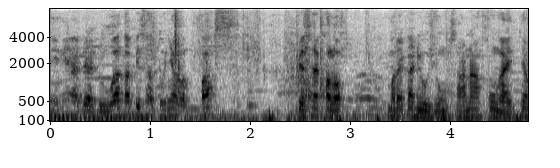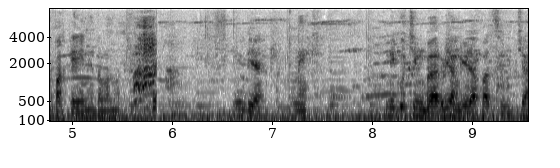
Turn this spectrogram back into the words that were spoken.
Ini ada dua tapi satunya lepas biasanya kalau mereka di ujung sana aku ngaitnya pakai ini teman-teman. Ini dia nih. Ini kucing baru yang didapat si Uca.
